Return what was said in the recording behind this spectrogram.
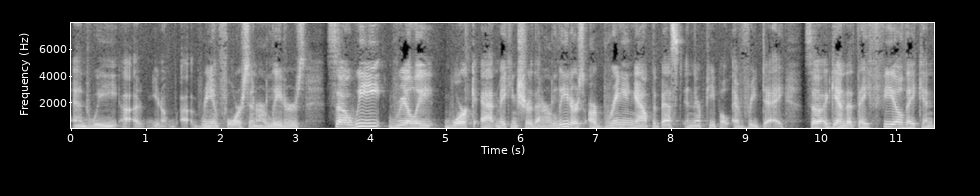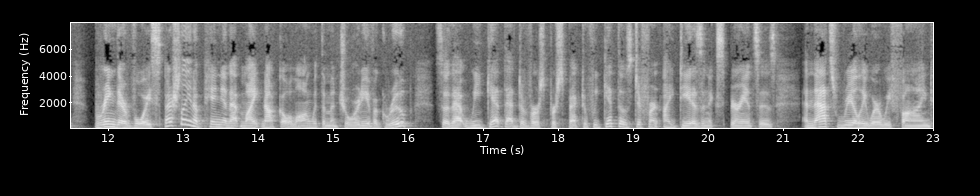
and we, uh, you know, uh, reinforce in our leaders. So we really work at making sure that our leaders are bringing out the best in their people every day. So again, that they feel they can bring their voice, especially an opinion that might not go along with the majority of a group, so that we get that diverse perspective. We get those different ideas and experiences and that's really where we find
